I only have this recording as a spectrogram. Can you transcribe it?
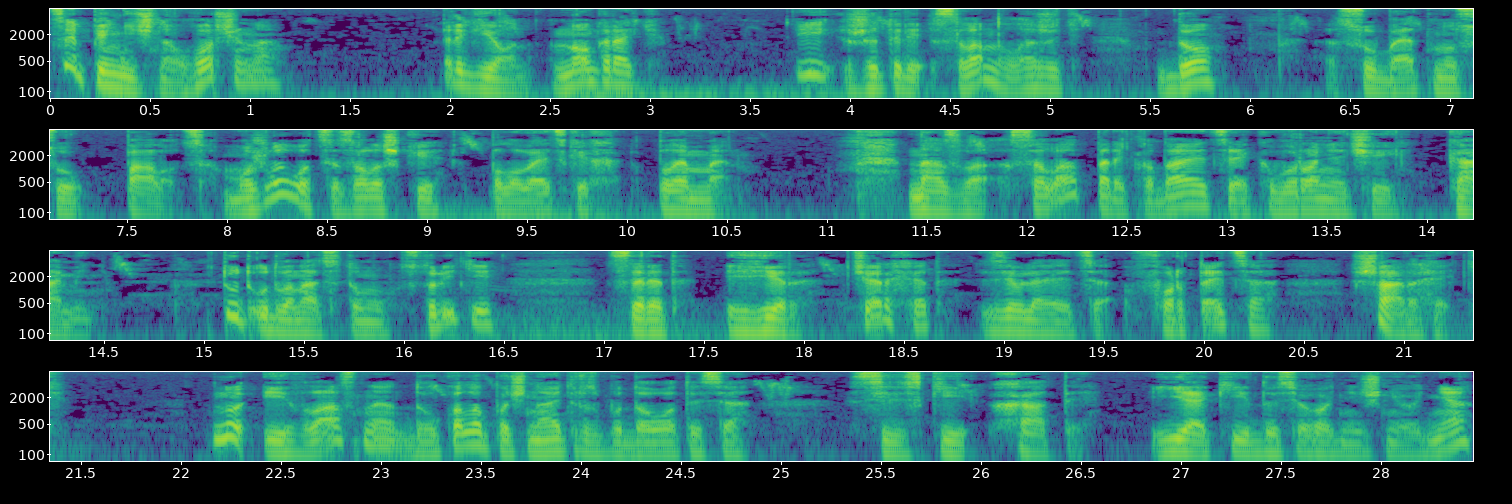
Це північна Угорщина, регіон Ноградь, і жителі села належать до субетнусу Палоц. Можливо, це залишки половецьких племен. Назва села перекладається як Воронячий камінь. Тут, у 12 столітті, серед гір Черхет з'являється фортеця Шаргеть. Ну і, власне, довкола починають розбудовуватися сільські хати, які до сьогоднішнього дня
